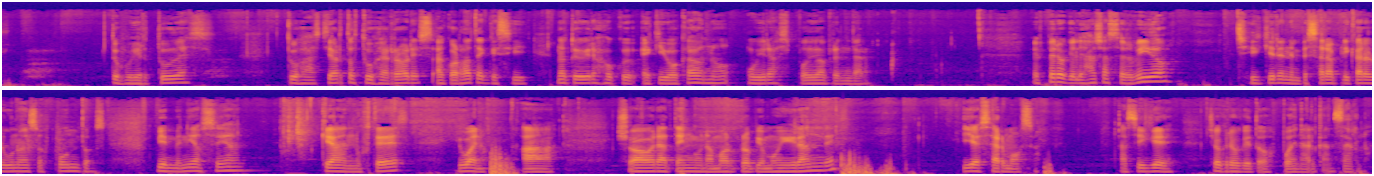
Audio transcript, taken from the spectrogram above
tus virtudes, tus aciertos, tus errores. Acordate que si no te hubieras equivocado no hubieras podido aprender. Espero que les haya servido Si quieren empezar a aplicar alguno de esos puntos, bienvenidos sean, quedan ustedes. Y bueno, yo ahora tengo un amor propio muy grande y es hermoso. Así que yo creo que todos pueden alcanzarlo.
